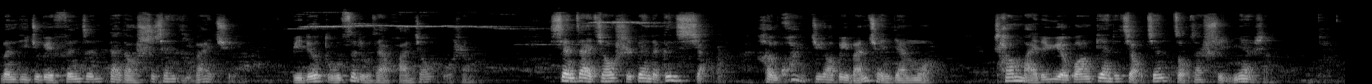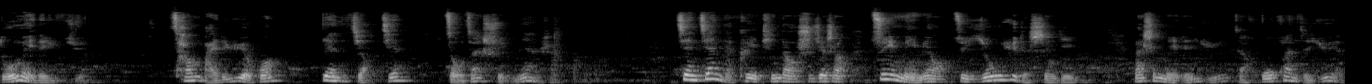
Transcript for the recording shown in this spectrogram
温迪就被风筝带到视线以外去了。彼得独自留在环礁湖上。现在礁石变得更小了，很快就要被完全淹没。苍白的月光垫着脚尖走在水面上，多美的语句！苍白的月光垫着脚尖走在水面上。渐渐的，可以听到世界上最美妙、最忧郁的声音，那是美人鱼在呼唤着月亮。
